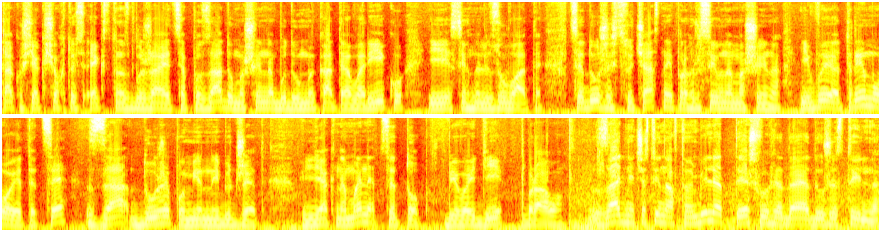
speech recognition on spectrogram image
Також, якщо хтось екстрено зближається позаду, машина буде вмикати аварійку і сигналізувати. Це дуже сучасна і прогресивна машина. І ви отримуєте це за дуже помірний бюджет. Як на мене, це топ BYD Bravo. Задня частина автомобіля теж виглядає дуже стильно.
